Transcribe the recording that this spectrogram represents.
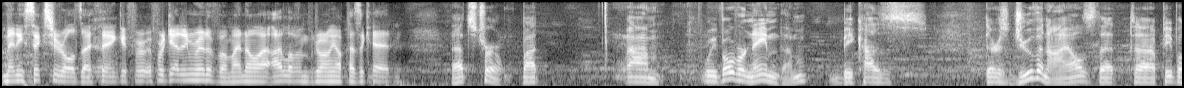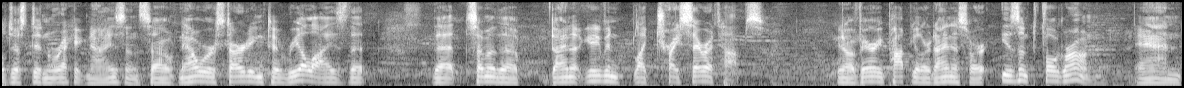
many six-year-olds, I think. If we're, if we're getting rid of them, I know I, I love them growing up as a kid. That's true, but um, we've overnamed them because there's juveniles that uh, people just didn't recognize, and so now we're starting to realize that that some of the dino, even like Triceratops, you know, a very popular dinosaur, isn't full grown, and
